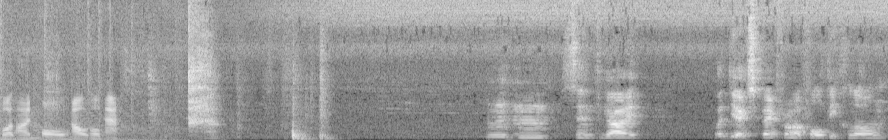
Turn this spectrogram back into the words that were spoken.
But I'm all out of ass. Mm-hmm, synth guy. What do you expect from a faulty clone?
